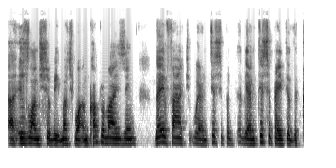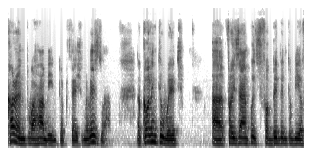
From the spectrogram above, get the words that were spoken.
uh, Islam should be much more uncompromising. They, in fact, were anticipate, they anticipated the current Wahhabi interpretation of Islam, according to which, uh, for example, it's forbidden to be a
